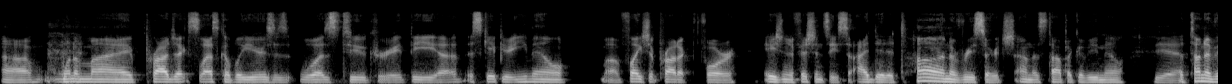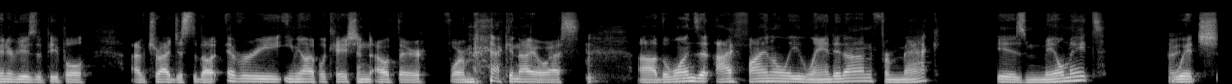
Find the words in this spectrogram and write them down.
Uh, one of my projects last couple of years is, was to create the uh, Escape Your Email uh, flagship product for Asian efficiency. So I did a ton of research on this topic of email, Yeah. a ton of interviews with people. I've tried just about every email application out there for Mac and iOS. Uh, the ones that I finally landed on for Mac is MailMate, Right. which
